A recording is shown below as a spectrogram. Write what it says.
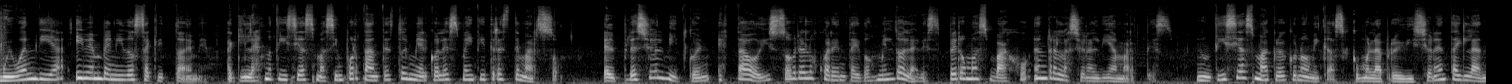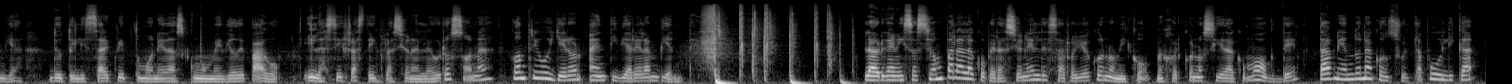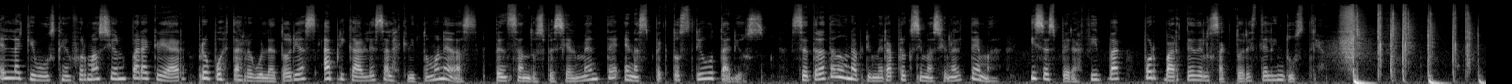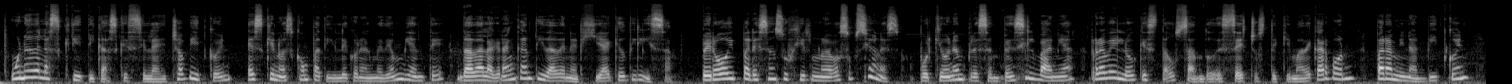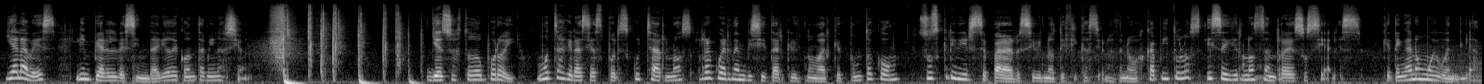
Muy buen día y bienvenidos a CryptoM. Aquí las noticias más importantes de hoy miércoles 23 de marzo. El precio del Bitcoin está hoy sobre los 42 mil dólares, pero más bajo en relación al día martes. Noticias macroeconómicas como la prohibición en Tailandia de utilizar criptomonedas como medio de pago y las cifras de inflación en la eurozona contribuyeron a entibiar el ambiente. La Organización para la Cooperación y el Desarrollo Económico, mejor conocida como OCDE, está abriendo una consulta pública en la que busca información para crear propuestas regulatorias aplicables a las criptomonedas, pensando especialmente en aspectos tributarios. Se trata de una primera aproximación al tema y se espera feedback por parte de los actores de la industria. Una de las críticas que se le ha hecho a Bitcoin es que no es compatible con el medio ambiente dada la gran cantidad de energía que utiliza. Pero hoy parecen surgir nuevas opciones, porque una empresa en Pensilvania reveló que está usando desechos de quema de carbón para minar Bitcoin y a la vez limpiar el vecindario de contaminación. Y eso es todo por hoy. Muchas gracias por escucharnos. Recuerden visitar cryptomarket.com, suscribirse para recibir notificaciones de nuevos capítulos y seguirnos en redes sociales. Que tengan un muy buen día.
